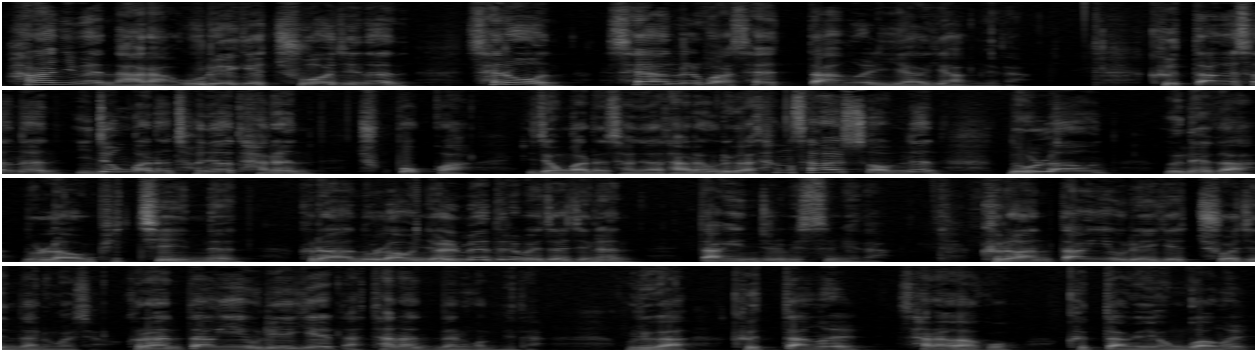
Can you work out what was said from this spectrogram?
하나님의 나라, 우리에게 주어지는 새로운 새하늘과 새 땅을 이야기합니다. 그 땅에서는 이전과는 전혀 다른 축복과 이전과는 전혀 다른 우리가 상상할 수 없는 놀라운 은혜가 놀라운 빛이 있는 그러한 놀라운 열매들을 맺어지는 땅인 줄 믿습니다. 그러한 땅이 우리에게 주어진다는 거죠. 그러한 땅이 우리에게 나타난다는 겁니다. 우리가 그 땅을 살아가고 그 땅의 영광을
